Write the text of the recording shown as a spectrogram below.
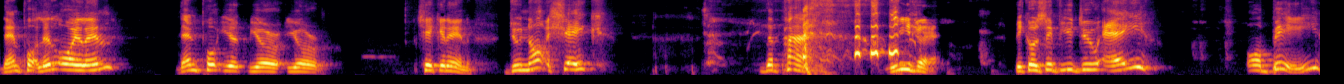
Then put a little oil in. Then put your your your chicken in. Do not shake the pan. Leave it. Because if you do A or B,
